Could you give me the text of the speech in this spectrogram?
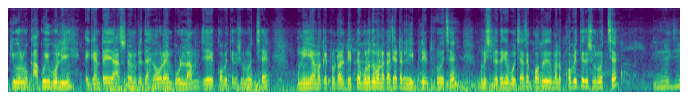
কি বলব, কাকুই বলি। এইখানটায় আসলে আমি একটু দেখা বলে আমি বললাম যে কবে থেকে শুরু হচ্ছে। উনি আমাকে টোটাল ডেটটা বলে দেবো। ওনার কাছে একটা লিপলেট রয়েছে। উনি সেটা থেকে বলছে আচ্ছা কত মানে কবে থেকে শুরু হচ্ছে? ইংরেজি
